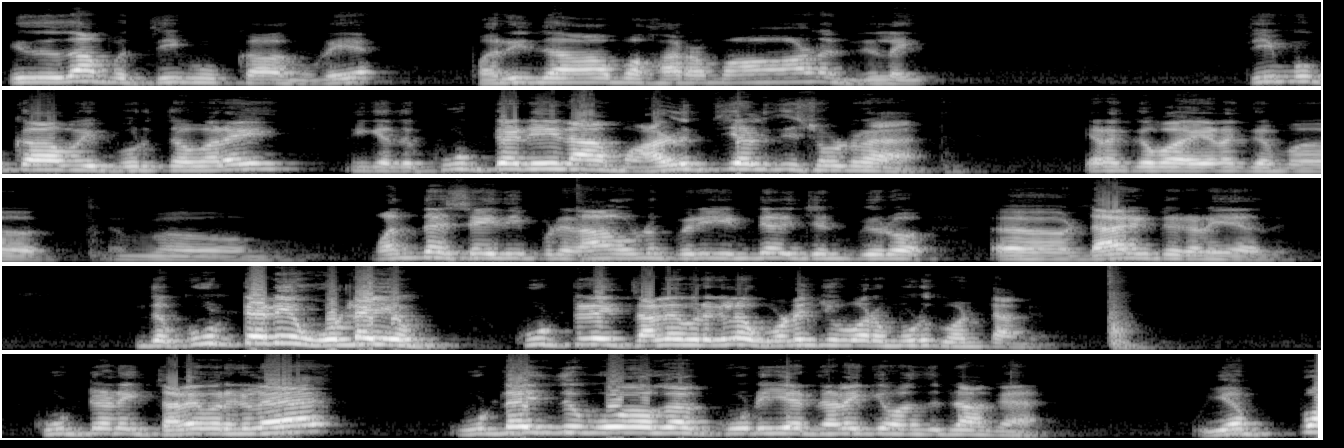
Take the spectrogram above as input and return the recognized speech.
இதுதான் இப்போ திமுகவினுடைய பரிதாபகரமான நிலை. திமுகவை பொறுத்தவரை நீங்கள் அந்த கூட்டணி நான் அழுத்தி அழுத்தி சொல்கிறேன் எனக்கு வ- எனக்கு வந்த செய்தி இப்படி நான் ஒன்றும் பெரிய இன்டெலிஜென்ட் பியூரோ டைரக்டர் கிடையாது. இந்த கூட்டணி உடையும். கூட்டணி தலைவர்களை உடைஞ்சு போகிற மூடுக்கு வந்துட்டாங்க. கூட்டணி தலைவர்களை உடைந்து போகக்கூடிய நிலைக்கு வந்துட்டாங்க. எப்போ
